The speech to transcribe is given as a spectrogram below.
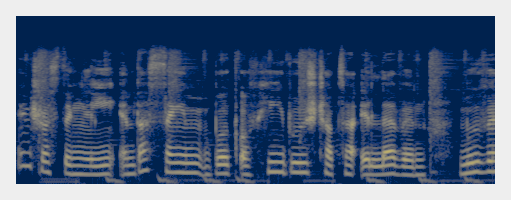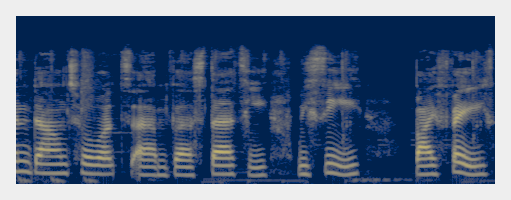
Interestingly, in that same book of Hebrews, chapter 11, moving down towards um, verse 30, we see by faith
